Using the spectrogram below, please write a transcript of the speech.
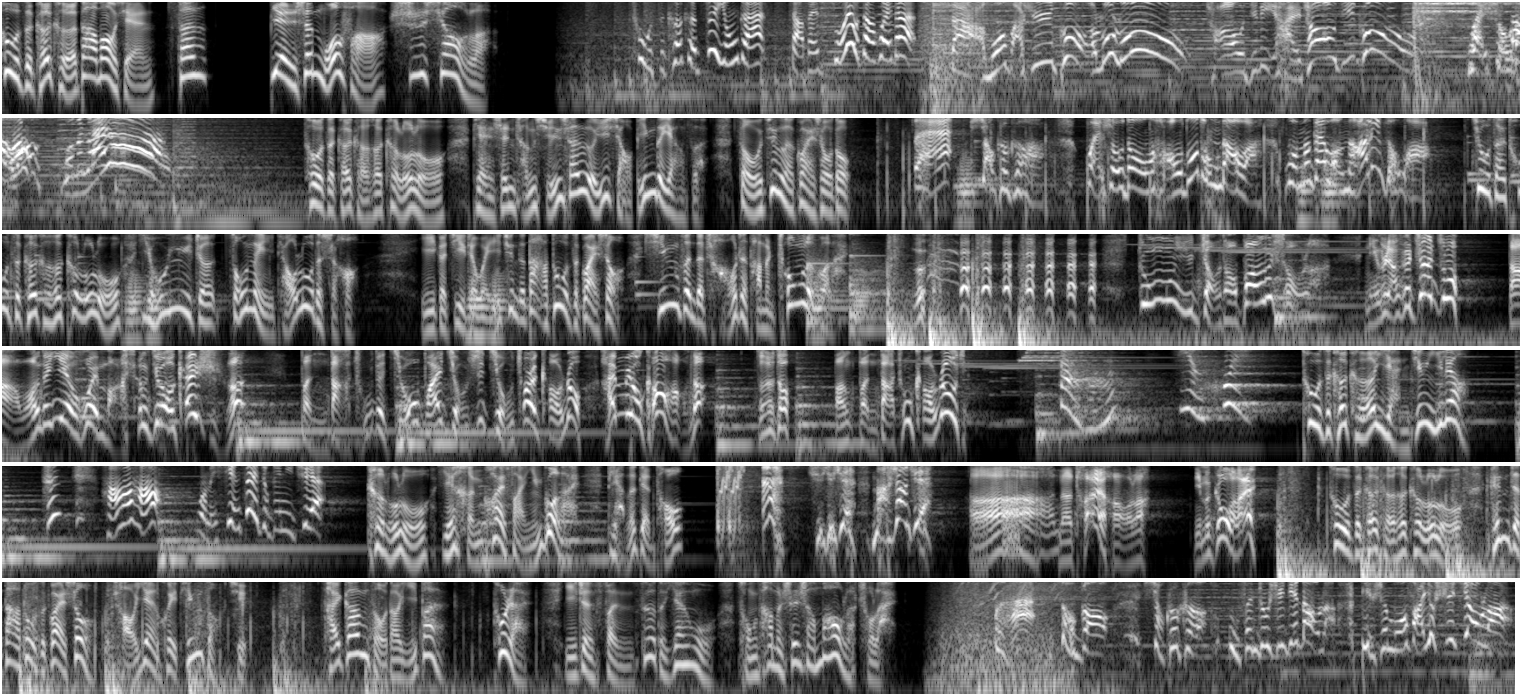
兔子可可大冒险三，变身魔法失效了。兔子可可最勇敢，打败所有大坏蛋。大魔法师克鲁鲁，超级厉害，超级酷！怪兽大王，我们来了！兔子可可和克鲁鲁变身成巡山鳄鱼小兵的样子，走进了怪兽洞。哎，小可可，怪兽洞好多通道啊，我们该往哪里走啊？就在兔子可可和克鲁鲁犹豫着走哪条路的时候，一个系着围裙的大肚子怪兽兴奋地朝着他们冲了过来。终于找到帮手了！你们两个站住！大王的宴会马上就要开始了，本大厨的九百九十九串烤肉还没有烤好呢。走走走，帮本大厨烤肉去！大王兔子可可眼睛一亮。哼，好，好，好，我们现在就跟你去。克鲁鲁也很快反应过来，点了点头。嗯，去去去，马上去！啊，那太好了，你们跟我来。兔子可可和克鲁鲁跟着大肚子怪兽朝宴会厅走去，才刚走到一半，突然一阵粉色的烟雾从他们身上冒了出来。啊！糟糕，小可可，五分钟时间到了，变身魔法要失效了。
